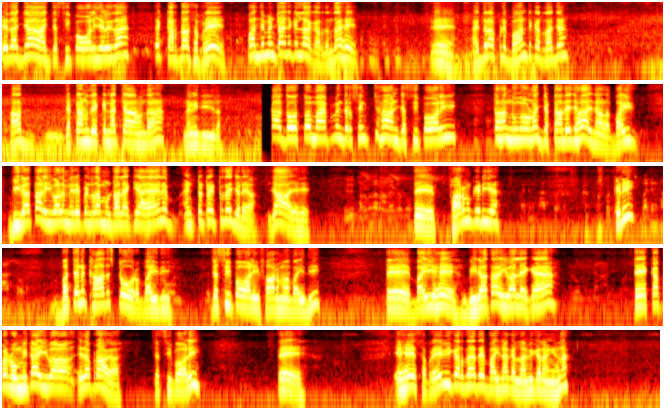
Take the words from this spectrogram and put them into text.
ਇਹਦਾ ਜਹਾਜ਼ ਜੱਸੀ ਪੋ ਵਾਲੀ ਵਾਲੇ ਦਾ ਤੇ ਕਰਦਾ ਸਪਰੇ 5 ਮਿੰਟਾਂ 'ਚ ਕਿੱਲਾ ਕਰ ਦਿੰਦਾ ਇਹ। ਇਹ, ਇਧਰ ਆਪਣੇ ਬਾਹਨ 'ਚ ਕਰਦਾ ਅੱਜ। ਆ ਜੱਟਾਂ ਨੂੰ ਦੇਖ ਕਿੰਨਾ ਚਾਹ ਹੁੰਦਾ ਨਾ, ਨਵੀਂ ਚੀਜ਼ ਦਾ। ਹਾਲ ਦੋਸਤੋ, ਮੈਂ ਭਵਿੰਦਰ ਸਿੰਘ ਚੌਹਾਨ ਜੱਸੀ ਪੋ ਵਾਲੀ। ਤੁਹਾਨੂੰ ਮਿਲਾਉਣਾ ਜੱਟਾਂ ਦੇ ਜਹਾਜ਼ ਨਾਲ। ਬਾਈ ਵੀਰਾ ਢਾਲੀਵਾਲ ਮੇਰੇ ਪਿੰਡ ਦਾ ਮੁੰਡਾ ਲੈ ਕੇ ਆਇਆ, ਇਹਨੇ ਇੰਟਰ ਟਰੈਕਟਰ ਤੇ ਜੜਿਆ ਜਹਾਜ਼ ਇਹ। ਤੇ ਫਾਰਮ ਕਿਹੜੀ ਆ? ਕਿਹੜੀ? ਬਚਨ ਖਾਦ ਸਟੋਰ ਬਾਈ ਦੀ, ਜੱਸੀ ਪੋ ਵਾਲੀ ਫਾਰਮ ਆ ਬਾਈ ਦੀ। ਤੇ ਬਾਈ ਇਹ ਵੀਰਾ ਧਾਲੀਵਾਲ ਲੈ ਕੇ ਆਇਆ। ਤੇ ਇੱਕ ਆਪਣਾ ਰੋਮੀ ਢਾਲੀਵਾਲ ਇਹਦਾ ਭਰਾ ਹੈਗਾ, ਜੱਸੀ ਪੋ ਵਾਲੀ। ਤੇ ਇਹ ਸਪਰੇਅ ਵੀ ਕਰਦਾ ਤੇ ਬਾਈ ਨਾਲ ਗੱਲਾਂ ਵੀ ਕਰਾਂਗੇ, ਹਨਾ?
